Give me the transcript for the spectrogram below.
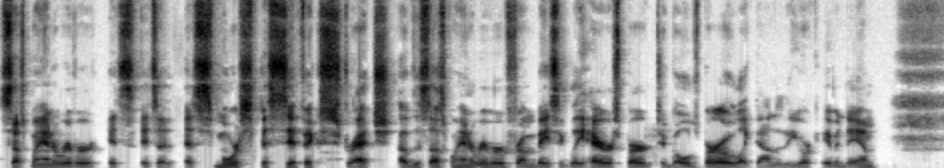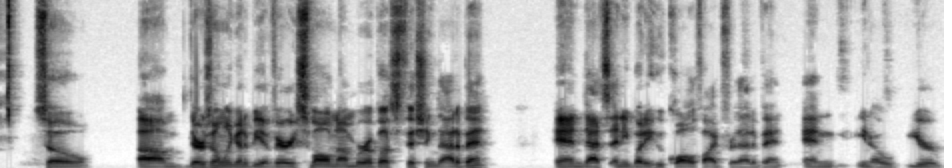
Susquehanna River. It's it's a, a s- more specific stretch of the Susquehanna River from basically Harrisburg to Goldsboro, like down to the York Haven Dam. So um, there's only going to be a very small number of us fishing that event, and that's anybody who qualified for that event. And you know, you're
